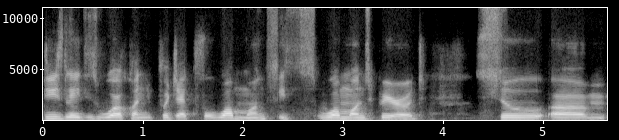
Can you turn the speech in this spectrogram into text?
these ladies work on the project for one month. It's one month period. So um,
